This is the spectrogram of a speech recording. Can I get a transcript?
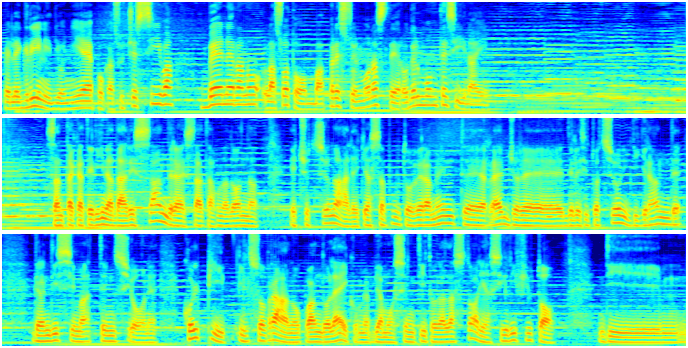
Pellegrini di ogni epoca successiva venerano la sua tomba presso il monastero del Monte Sinai. Santa Caterina da Alessandria è stata una donna eccezionale che ha saputo veramente reggere delle situazioni di grande, grandissima tensione. Colpì il sovrano quando lei, come abbiamo sentito dalla storia, si rifiutò di mm,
